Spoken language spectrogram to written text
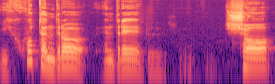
Y justo entró, entre yo,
